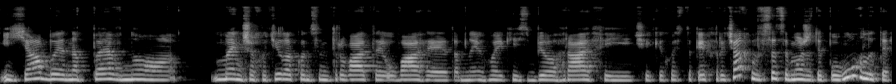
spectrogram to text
я би напевно. Менше хотіла концентрувати уваги там на його якісь біографії чи якихось таких речах. Ви все це можете погуглити.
